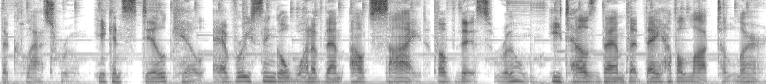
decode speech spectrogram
the classroom, he can still kill every single one of them outside of this room. He tells them that they have a lot to learn,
